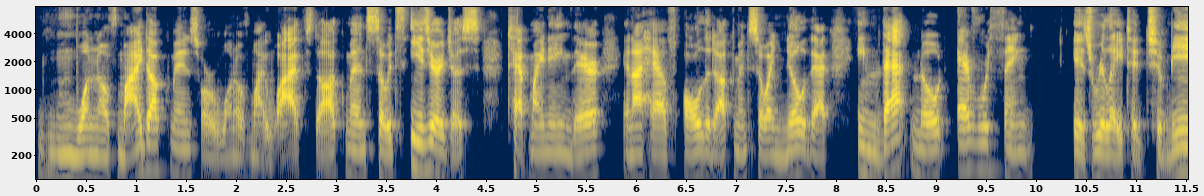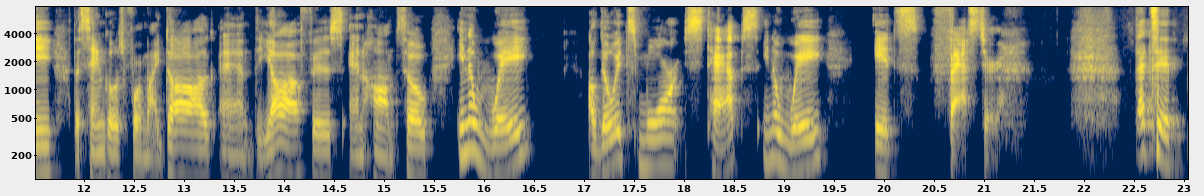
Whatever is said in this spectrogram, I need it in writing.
one of my documents or one of my wife's documents. So it's easier. I just tap my name there and I have all the documents. So I know that in that note, everything is related to me. The same goes for my dog and the office and home. So in a way, although it's more steps, in a way, it's faster. That's it.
